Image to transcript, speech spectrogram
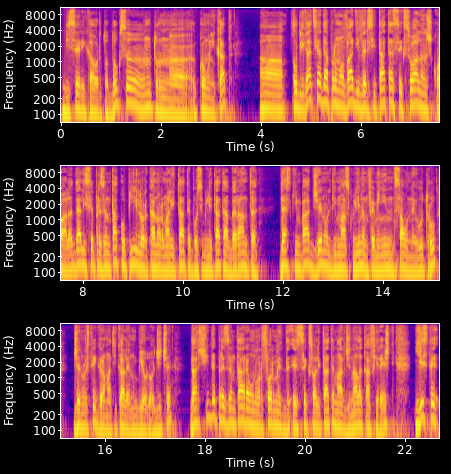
Biserica Ortodoxă într-un uh, comunicat uh, obligația de a promova diversitatea sexuală în școală, de a li se prezenta copiilor ca normalitate posibilitatea aberantă de a schimba genul din masculin în feminin sau neutru, genuri strict gramaticale, nu biologice, dar și de prezentarea unor forme de sexualitate marginală ca firești, este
